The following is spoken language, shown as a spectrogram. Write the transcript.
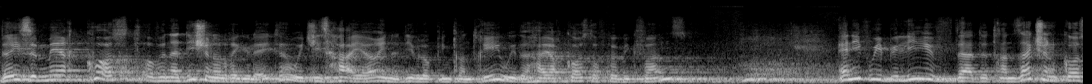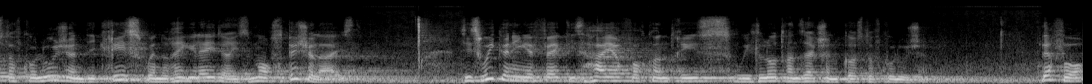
There is a mere cost of an additional regulator, which is higher in a developing country with a higher cost of public funds. And if we believe that the transaction cost of collusion decreases when the regulator is more specialized, this weakening effect is higher for countries with low transaction cost of collusion. Therefore,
